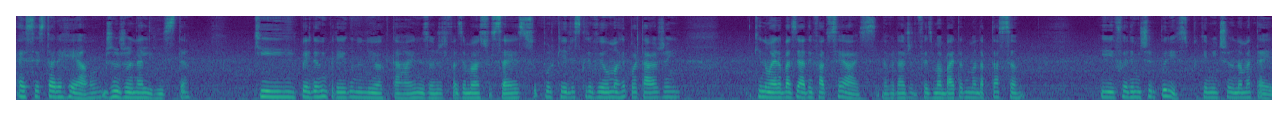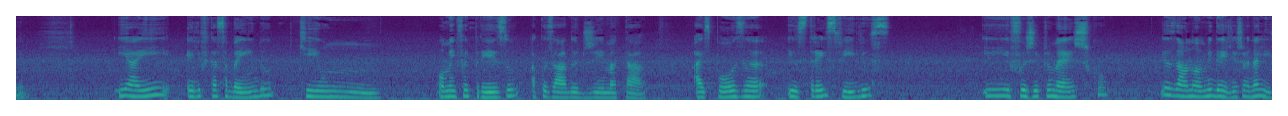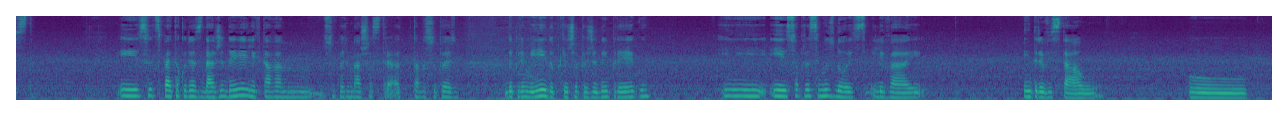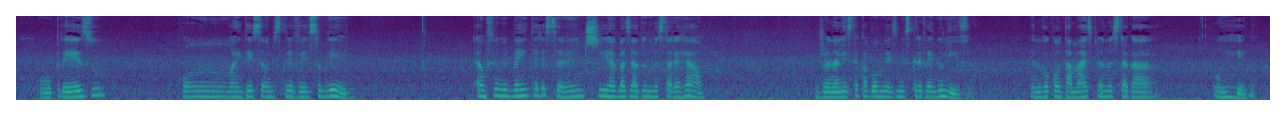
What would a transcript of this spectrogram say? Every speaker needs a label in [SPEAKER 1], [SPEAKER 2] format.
[SPEAKER 1] Essa história real de um jornalista que perdeu o emprego no New York Times, onde ele fazia maior sucesso, porque ele escreveu uma reportagem que não era baseada em fatos reais. Na verdade, ele fez uma baita de uma adaptação e foi demitido por isso, porque mentiu na matéria. E aí ele fica sabendo que um homem foi preso acusado de matar a esposa e os três filhos e fugir para o México e usar o nome dele, jornalista. E isso desperta a curiosidade dele, que estava super embaixo estava super deprimido porque tinha perdido o emprego. E, e isso aproxima os dois. Ele vai entrevistar o, o, o preso com a intenção de escrever sobre ele. É um filme bem interessante e é baseado numa história real. O jornalista acabou mesmo escrevendo o livro. Eu não vou contar mais para não estragar o enredo.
